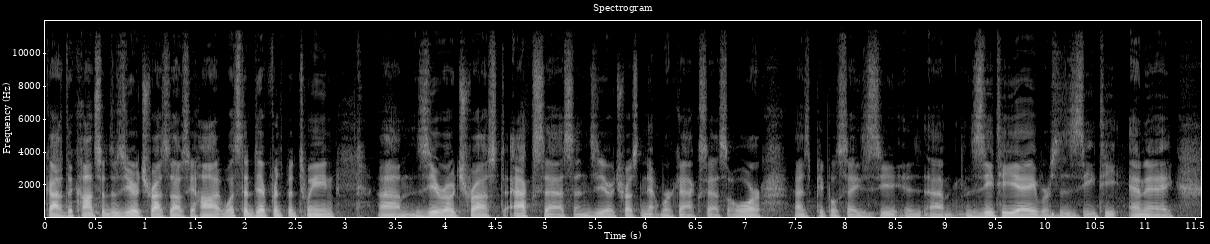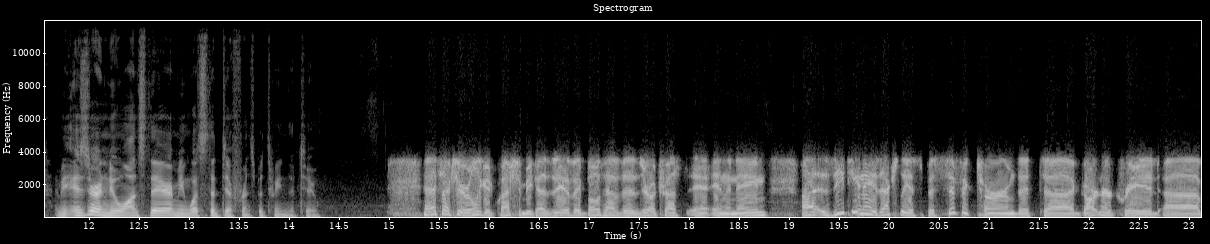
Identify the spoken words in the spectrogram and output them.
Got it, the concept of zero trust is obviously hot. What's the difference between um, zero trust access and zero trust network access, or as people say, Z, um, ZTA versus ZTNA? I mean, is there a nuance there? I mean, what's the difference between the two? That's actually a really good question because they both have the zero trust in the name. Uh, ZTNA is actually a specific term that uh, Gartner created, uh,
